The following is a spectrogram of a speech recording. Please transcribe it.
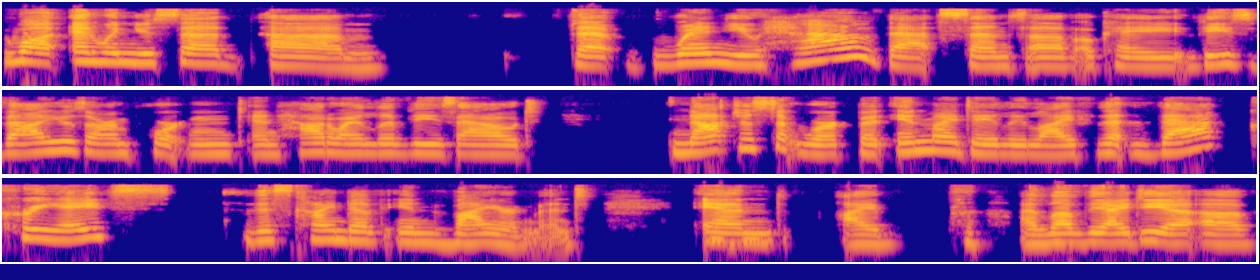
Well, and when you said um, that when you have that sense of, okay, these values are important and how do I live these out? Not just at work, but in my daily life, that that creates this kind of environment. Mm-hmm. And I, I love the idea of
